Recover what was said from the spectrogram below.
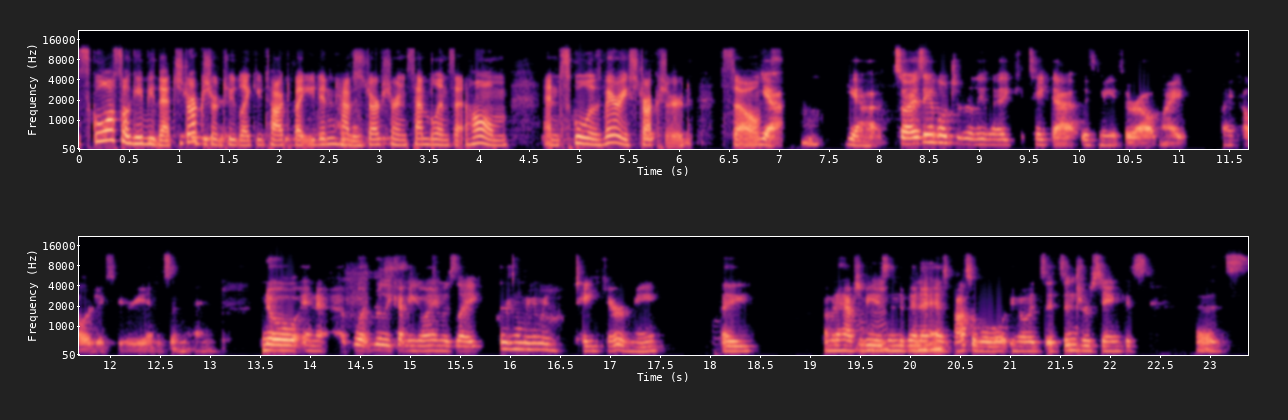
School also gave you that structure too, like you talked about. You didn't have Mhm. structure and semblance at home, and school is very structured. So. Yeah. Yeah. So i was able to really like take that with me throughout my my college experience and and know and what really kept me going was like there's nobody gonna be taking care of me. I i'm gonna have to be as independent as possible. You know it's it's interesting because it's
